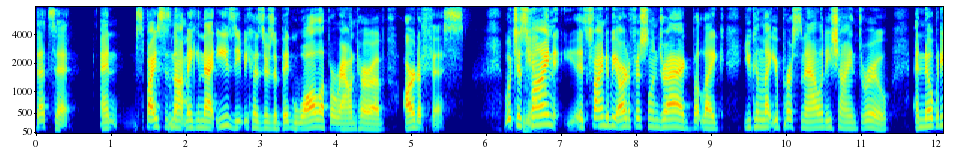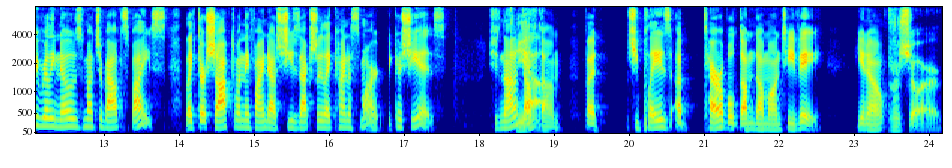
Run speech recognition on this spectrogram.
That's it. And Spice is not making that easy because there's a big wall up around her of artifice, which is Yeah. fine. It's fine to be artificial and drag, but like you can let your personality shine through. And nobody really knows much about Spice. Like they're shocked when they find out she's actually like kind of smart because she is. She's not a Yeah. dum dum, but she plays a terrible dum dum on TV. You know, For sure.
